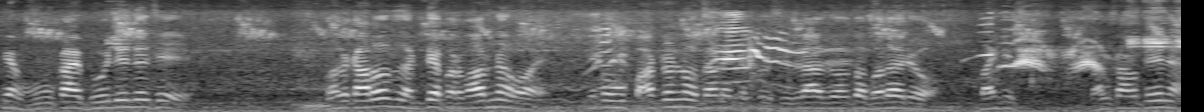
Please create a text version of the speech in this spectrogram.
કે હું કાંઈ ભૂલી નથી ભલકારો તો જગદે પરમાર ન હોય એ તો હું પાટણનો જાણે કે તું સિદ્ધરાજ તો ભલે રહ્યો બાકી ભલકારો તે ને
